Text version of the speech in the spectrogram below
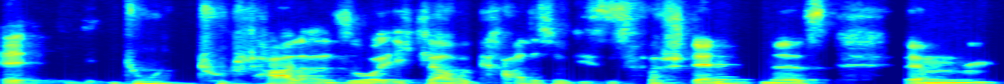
äh, du total. Also ich glaube, gerade so dieses Verständnis ähm,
